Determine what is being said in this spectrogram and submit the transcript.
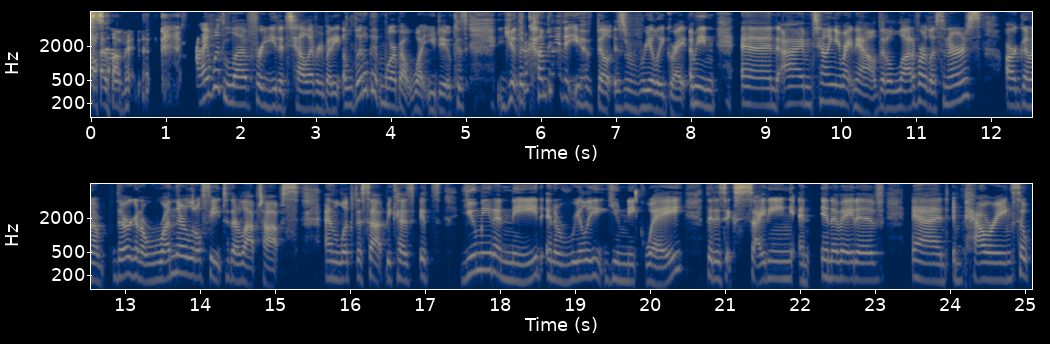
oh, so, I love it. I would love for you to tell everybody a little bit more about what you do because the company that you have built is really great. I mean, and I'm telling you right now that a lot of our listeners are gonna they're gonna run their little feet to their laptops and look this up because it's you meet a need in a really unique way that is exciting and innovative and empowering. So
